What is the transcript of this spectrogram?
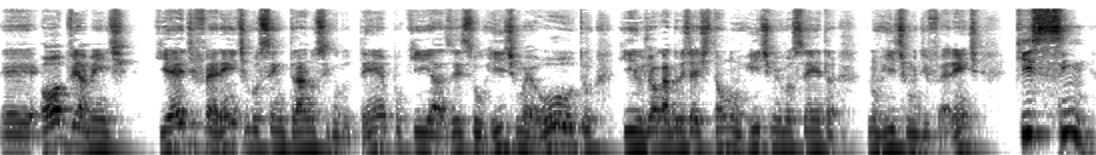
é, obviamente, que é diferente você entrar no segundo tempo, que às vezes o ritmo é outro, que os jogadores já estão num ritmo e você entra num ritmo diferente, que sim,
